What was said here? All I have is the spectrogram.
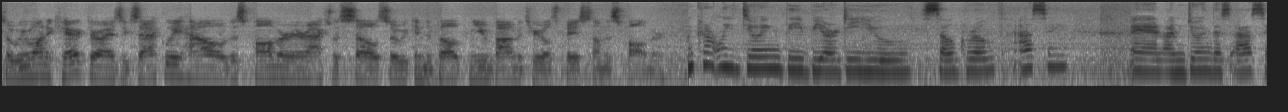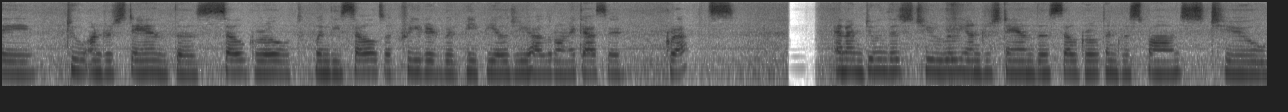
So we want to characterize exactly how this polymer interacts with cells so we can develop new biomaterials based on this polymer. I'm currently doing the BRDU cell growth assay and I'm doing this assay to understand the cell growth when these cells are treated with PPLG hyaluronic acid grafts. And I'm doing this to really understand the cell growth and response to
